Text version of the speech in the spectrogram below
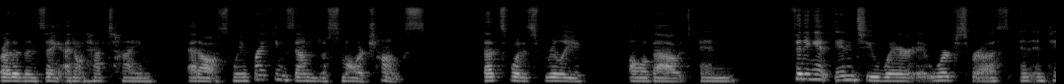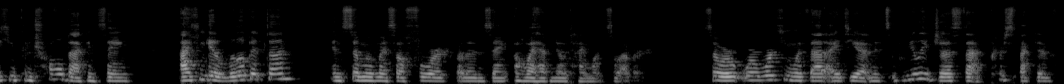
rather than saying, I don't have time at all. So when we break things down into smaller chunks, that's what it's really all about. And fitting it into where it works for us and, and taking control back and saying, I can get a little bit done and still move myself forward rather than saying, oh, I have no time whatsoever. So we're, we're working with that idea, and it's really just that perspective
